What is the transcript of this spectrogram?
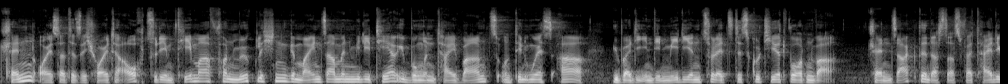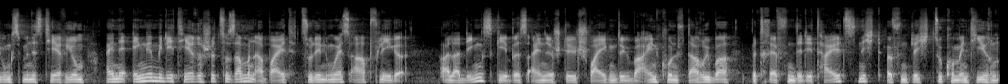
Chen äußerte sich heute auch zu dem Thema von möglichen gemeinsamen Militärübungen Taiwans und den USA, über die in den Medien zuletzt diskutiert worden war. Chen sagte, dass das Verteidigungsministerium eine enge militärische Zusammenarbeit zu den USA pflege. Allerdings gäbe es eine stillschweigende Übereinkunft darüber, betreffende Details nicht öffentlich zu kommentieren.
